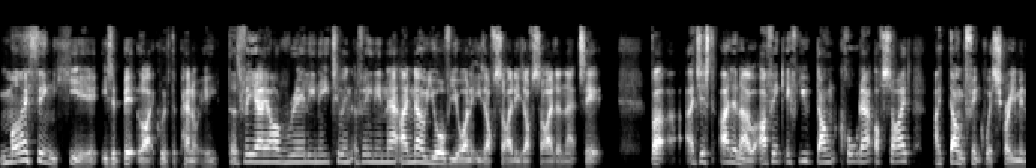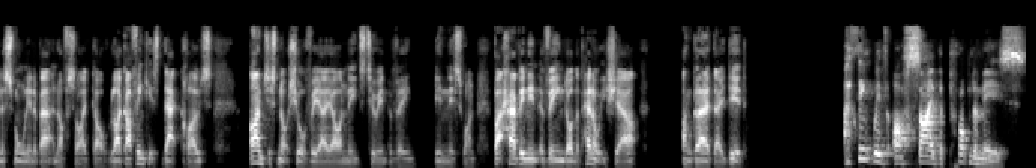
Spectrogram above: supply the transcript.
my thing here is a bit like with the penalty. Does VAR really need to intervene in that? I know your view on it. He's offside. He's offside, and that's it. But I just, I don't know. I think if you don't call that offside, I don't think we're screaming this morning about an offside goal. Like, I think it's that close. I'm just not sure VAR needs to intervene in this one. But having intervened on the penalty shout, I'm glad they did. I think with offside, the problem is,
